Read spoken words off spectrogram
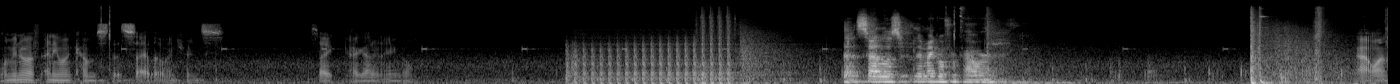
Let me know if anyone comes to the silo entrance. It's like I got an angle. That silos, they might go for power. Got one.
